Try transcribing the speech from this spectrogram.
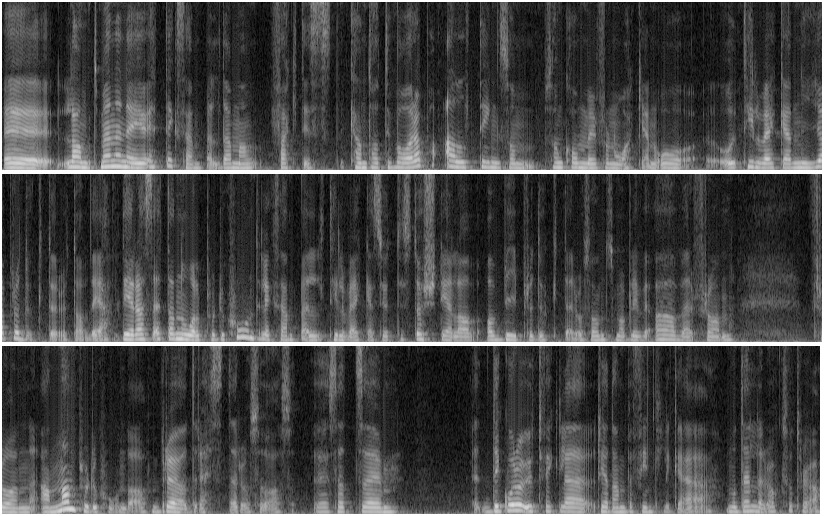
Eh, Lantmännen är ju ett exempel där man faktiskt kan ta tillvara på allting som, som kommer från åkern och, och tillverka nya produkter utav det. Deras etanolproduktion till exempel tillverkas ju till störst del av, av biprodukter och sånt som har blivit över från, från annan produktion, då, brödrester och så. Så, eh, så att, eh, det går att utveckla redan befintliga modeller också tror jag.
